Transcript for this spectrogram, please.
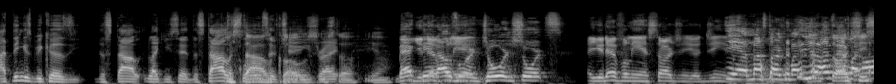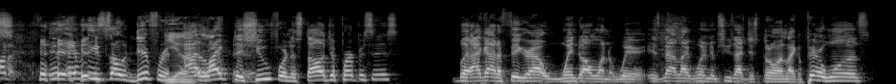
I think it's because the style, like you said, the style The of clothes style have clothes changed, right? stuff. Yeah. Back You then, I was definitely- wearing Jordan shorts. And you're definitely in starch in your jeans. Yeah, I'm not starting my. You know what I'm saying? Like, all the- everything's so different. Yeah. I like the shoe for nostalgia purposes, but I got to figure out when do I want to wear it. It's not like one of them shoes I just throw on. Like a pair of ones,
